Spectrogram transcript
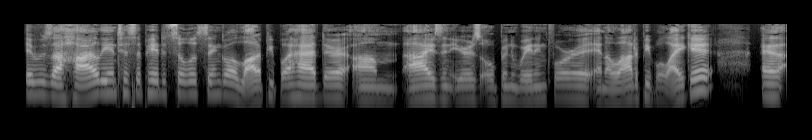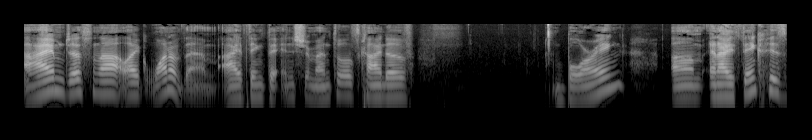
it was a highly anticipated solo single. A lot of people had their um, eyes and ears open waiting for it, and a lot of people like it. And I'm just not like one of them. I think the instrumental is kind of boring. Um, and I think his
